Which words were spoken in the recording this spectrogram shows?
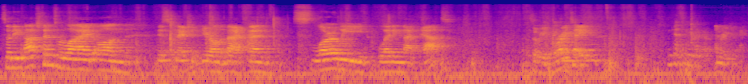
So the arch turns relied on this connection here on the back and slowly letting that out. So we rotate You can't see me back up. and reconnect.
